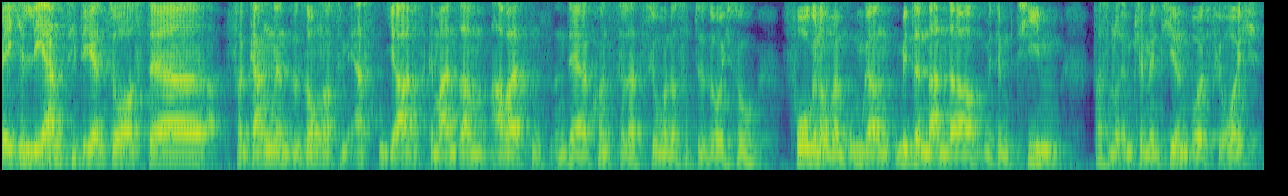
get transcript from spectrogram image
welche Lehren zieht ihr jetzt so aus der vergangenen Saison, aus dem ersten Jahr des gemeinsamen Arbeitens in der Konstellation? Was habt ihr so euch so vorgenommen im Umgang miteinander, mit dem Team, was ihr noch implementieren wollt für euch?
